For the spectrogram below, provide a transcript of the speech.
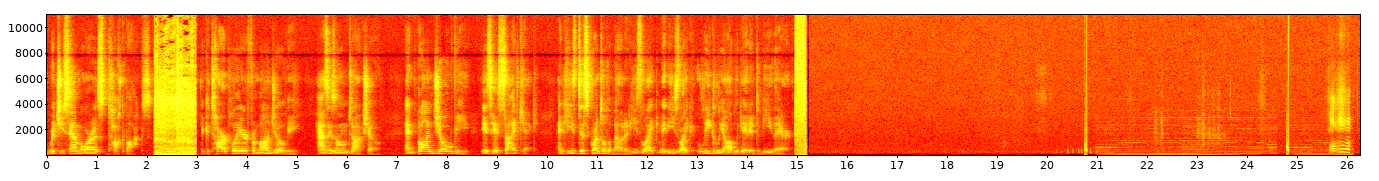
Richie Sambora's Talk Box. The guitar player from Bon Jovi has his own talk show, and Bon Jovi is his sidekick, and he's disgruntled about it. He's like, maybe he's like legally obligated to be there.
